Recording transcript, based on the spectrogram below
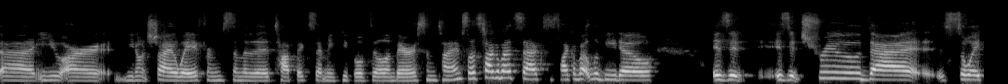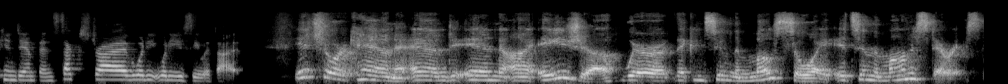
uh, you are, you don't shy away from some of the topics that make people feel embarrassed sometimes. Let's talk about sex. Let's talk about libido is it is it true that soy can dampen sex drive what do you what do you see with that it sure can and in uh, asia where they consume the most soy it's in the monasteries.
